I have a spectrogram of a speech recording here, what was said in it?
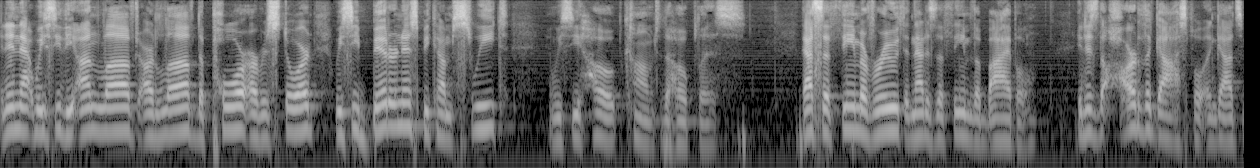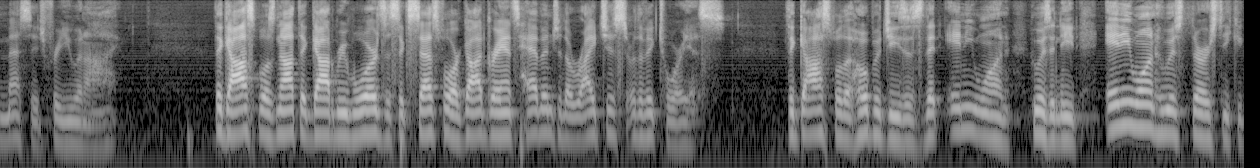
And in that, we see the unloved are loved, the poor are restored. We see bitterness become sweet, and we see hope come to the hopeless. That's the theme of Ruth, and that is the theme of the Bible. It is the heart of the gospel and God's message for you and I. The gospel is not that God rewards the successful or God grants heaven to the righteous or the victorious. The gospel, the hope of Jesus, that anyone who is in need, anyone who is thirsty can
